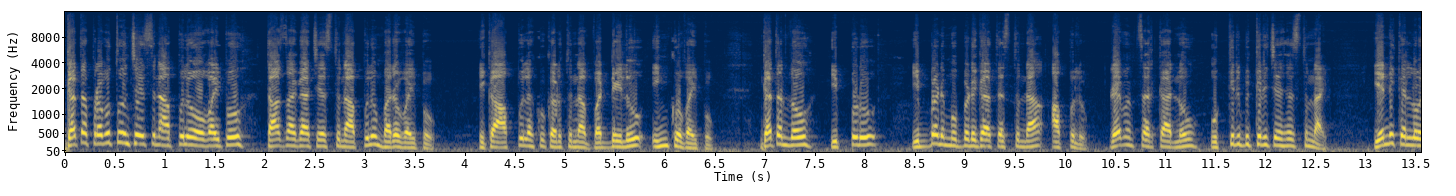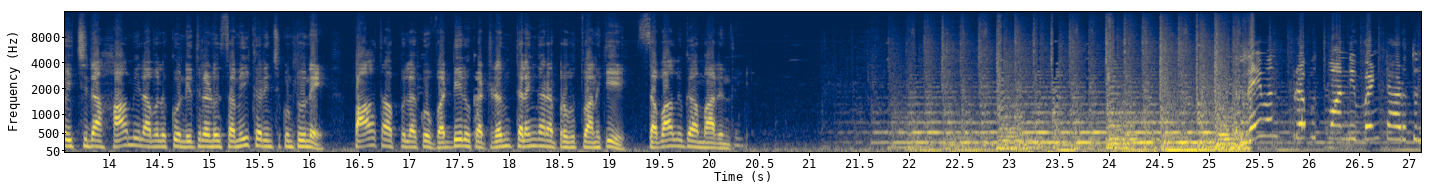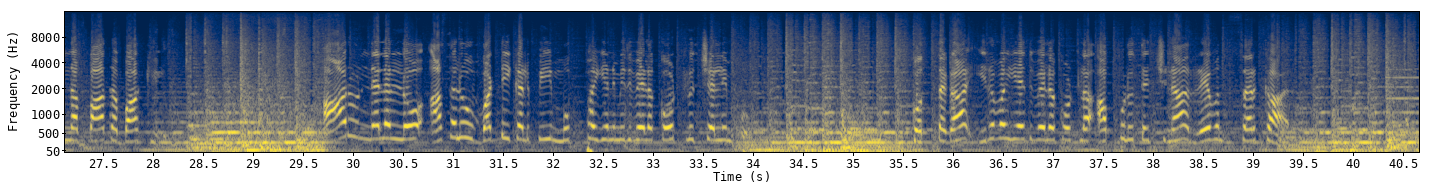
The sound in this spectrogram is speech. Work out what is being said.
గత ప్రభుత్వం చేసిన అప్పులు ఓవైపు తాజాగా చేస్తున్న అప్పులు మరోవైపు. ఇక అప్పులకు కడుతున్న వడ్డీలు ఇంకోవైపు. గతంలో ఇప్పుడు ఇబ్బడి ముబ్బడిగా తెస్తున్న అప్పులు రేవంత్ సర్కార్ను ఉక్కిరిబిక్కిరి చేసేస్తున్నాయి. ఎన్నికల్లో ఇచ్చిన హామీల అమలుకు నిధులను సమీకరించుకుంటూనే పాత అప్పులకు వడ్డీలు కట్టడం తెలంగాణ ప్రభుత్వానికి సవాలుగా మారింది. ప్రభుత్వాన్ని వెంటాడుతున్న పాత బాకీలు. ఆరు నెలల్లో అసలు వడ్డీ కలిపి ముప్పై ఎనిమిది వేల కోట్లు చెల్లింపు. కొత్తగా ఇరవై ఐదు వేల కోట్ల అప్పులు తెచ్చిన రేవంత్ సర్కార్.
